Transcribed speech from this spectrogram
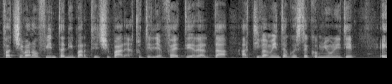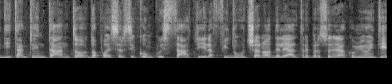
facevano finta di partecipare a tutti gli effetti, in realtà attivamente a queste community, e di tanto in tanto, dopo essersi conquistati la fiducia fiducia no, delle altre persone della community,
